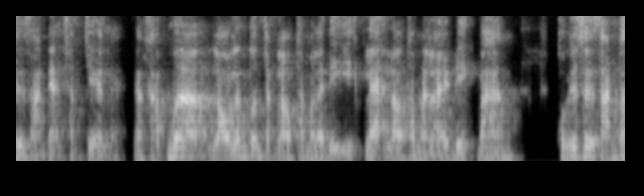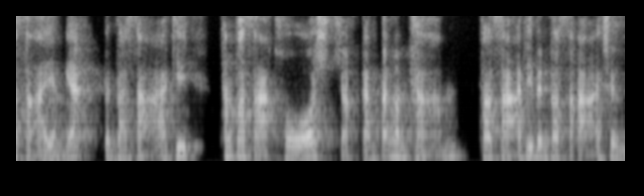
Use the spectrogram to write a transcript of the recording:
สื่อสารเนี้ยชัดเจนเลยนะครับ เมื่อเราเริ่มต้นจากเราทำอะไรได้อีก และเราทำอะไรได้อีกบ้าง ผมจะสื่อสารภาษาอย่างเนี้ยเป็นภาษาที่ทั้งภาษาโค้ชจากการตั้งคำถาม ภาษาที่เป็นภาษาเชิง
